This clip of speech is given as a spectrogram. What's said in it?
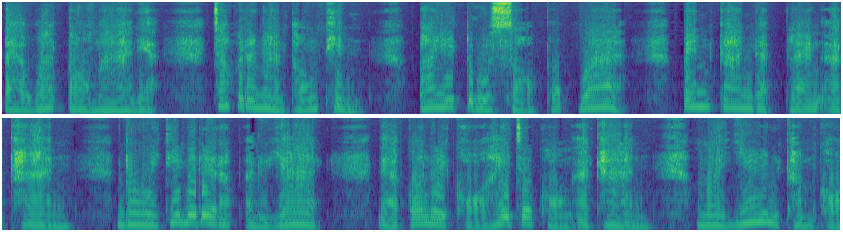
แต่ว่าต่อมาเนี่ยเจ้าพนักงานท้องถิ่นไปตรวจสอบพบว่าเป็นการดัดแปลงอาคาร โดยที่ไม่ได้รับอนุญาตนะก็เลยขอให้เจ้าของอาคาร มายื่นคำขอ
